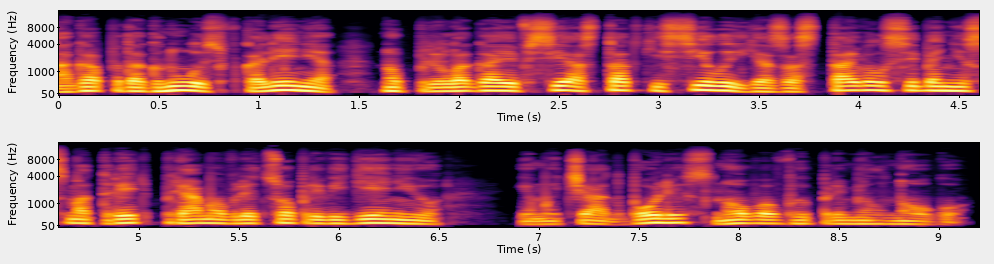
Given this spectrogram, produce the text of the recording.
Нога подогнулась в колени, но, прилагая все остатки силы, я заставил себя не смотреть прямо в лицо привидению и, мыча от боли, снова выпрямил ногу.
